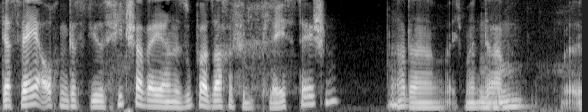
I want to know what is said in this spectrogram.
das wäre ja auch, das, dieses Feature wäre ja eine super Sache für die PlayStation. Ja, da, ich meine, da mhm. äh,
